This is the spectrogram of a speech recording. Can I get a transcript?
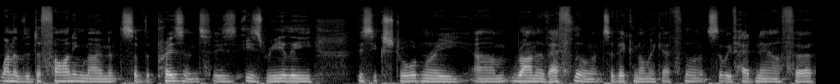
One of the defining moments of the present is, is really this extraordinary um, run of affluence, of economic affluence that we've had now for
